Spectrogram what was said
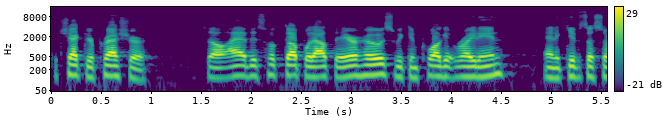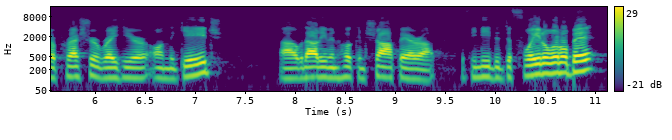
to check your pressure. So I have this hooked up without the air hose. We can plug it right in, and it gives us our pressure right here on the gauge uh, without even hooking shop air up. If you need to deflate a little bit,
